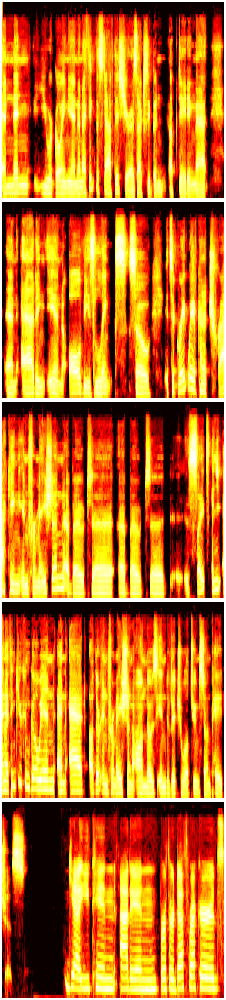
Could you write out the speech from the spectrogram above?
and then you were going in and i think the staff this year has actually been updating that and adding in all these links. So it's a great way of kind of tracking information about uh, about uh, sites and, and i think you can go in and add other information on those individual tombstone pages. Yeah, you can add in birth or death records.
